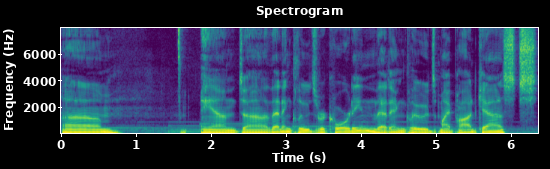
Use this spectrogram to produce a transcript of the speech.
Um, and uh, that includes recording, that includes my podcasts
